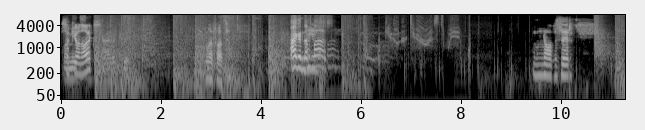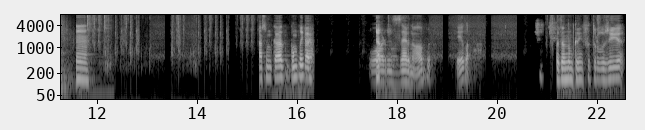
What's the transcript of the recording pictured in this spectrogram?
Só que é o Norx. Não é fácil. Ah, ganda paz! 9-0. Hum. Acho um bocado complicado. Worms 09? Lá. Fazendo um bocadinho de futurologia,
